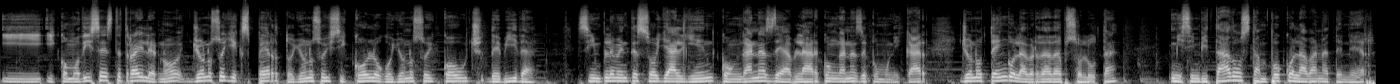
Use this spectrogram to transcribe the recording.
y, como dice este tráiler, ¿no? Yo no soy experto, yo no soy psicólogo, yo no soy coach de vida. Simplemente soy alguien con ganas de hablar, con ganas de comunicar. Yo no tengo la verdad absoluta. Mis invitados tampoco la van a tener.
